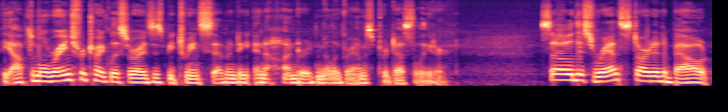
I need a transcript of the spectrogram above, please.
The optimal range for triglycerides is between 70 and 100 milligrams per deciliter. So this rant started about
